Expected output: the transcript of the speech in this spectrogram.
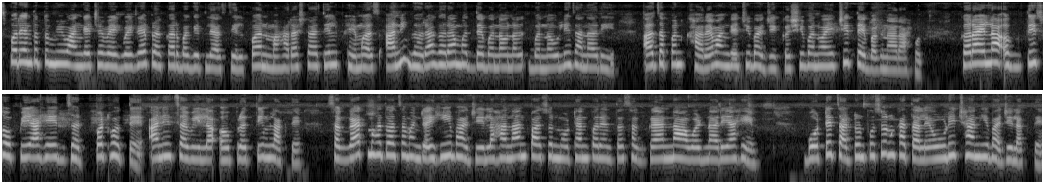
आजपर्यंत तुम्ही वांग्याचे वेगवेगळे प्रकार बघितले असतील पण महाराष्ट्रातील फेमस आणि घराघरामध्ये बनवणार बनवली जाणारी आज आपण खाऱ्या वांग्याची भाजी कशी बनवायची ते बघणार आहोत. करायला अगदी सोपी आहे झटपट होते आणि चवीला अप्रतिम लागते. सगळ्यात महत्त्वाचं म्हणजे ही भाजी लहानांपासून मोठ्यांपर्यंत सगळ्यांना आवडणारी आहे. बोटे चाटून पुसून खाताल एवढी छान ही भाजी लागते.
